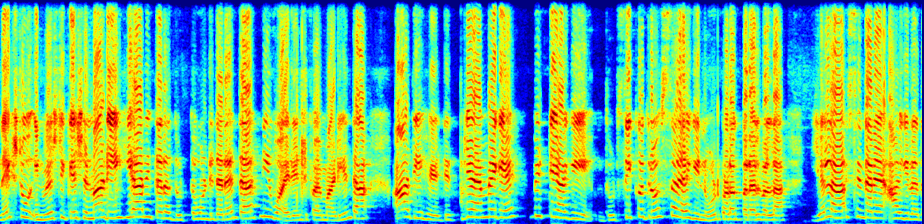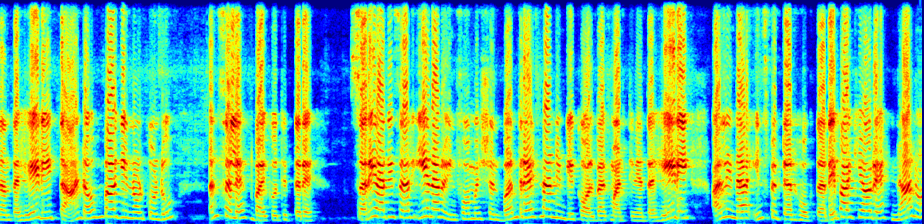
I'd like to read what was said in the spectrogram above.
ನೆಕ್ಸ್ಟ್ ಇನ್ವೆಸ್ಟಿಗೇಷನ್ ಮಾಡಿ ಯಾರ ತರ ದುಡ್ಡು ತಗೊಂಡಿದ್ದಾರೆ ಅಂತ ನೀವು ಐಡೆಂಟಿಫೈ ಮಾಡಿ ಅಂತ ಆದಿ ಹೇಳ್ತಿದ್ಗೆ ಎಮ್ಮೆಗೆ ಬಿಟ್ಟಿಯಾಗಿ. ದುಡ್ಡು ಸಿಕ್ಕಿದ್ರು ಸರಿಯಾಗಿ ನೋಡ್ಕೊಳಕ್ ಬರಲ್ವಲ್ಲ. ಎಲ್ಲ ಆಗಿರೋದಂತ ಹೇಳಿ ತಾಂಡವ್ ಬಾಗಿ ನೋಡ್ಕೊಂಡು ಅನ್ಸಲೆ ಬೈಕೋತಿರ್ತಾರೆ ಸರಿ ಆದಿ ಸರ್, ಏನಾದ್ರು ಇನ್ಫಾರ್ಮೇಶನ್ ಬಂದ್ರೆ ನಾನು ನಿಮ್ಗೆ ಕಾಲ್ ಬ್ಯಾಕ್ ಮಾಡ್ತೀನಿ ಅಂತ ಹೇಳಿ, ಅಲ್ಲಿಂದ ಇನ್ಸ್ಪೆಕ್ಟರ್ ಹೋಗ್ತಾರೆ. ಬಾಕಿ ಅವರೇ, ನಾನು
